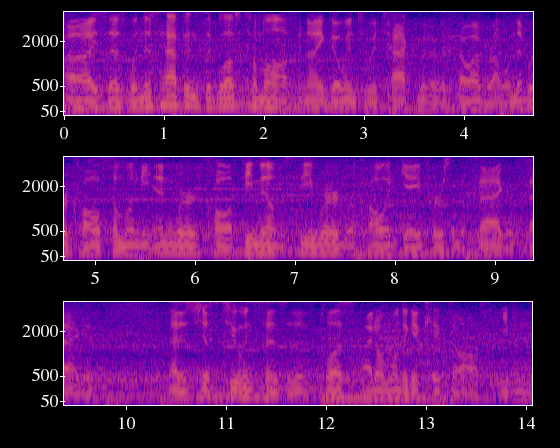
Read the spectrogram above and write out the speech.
Uh, he says, When this happens, the gloves come off and I go into attack mode. However, I will never call someone the N word, call a female the C word, or call a gay person a fag or faggot. That is just too insensitive. Plus, I don't want to get kicked off, even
